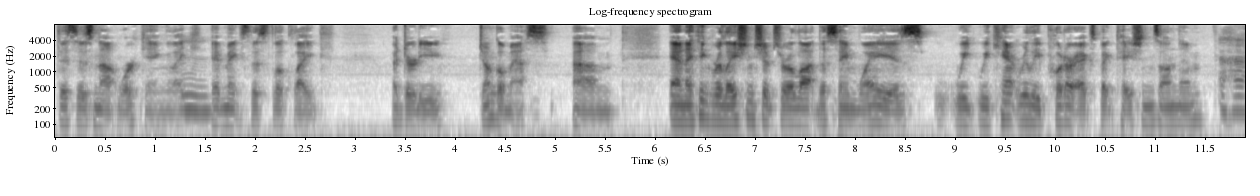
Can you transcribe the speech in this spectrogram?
"This is not working. Like Mm. it makes this look like a dirty jungle mess." Um, and I think relationships are a lot the same way. Is we we can't really put our expectations on them, Uh-huh.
